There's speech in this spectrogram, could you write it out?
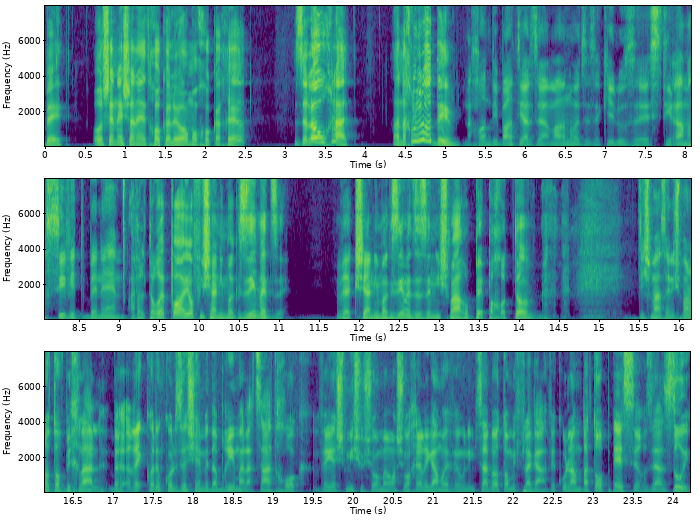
ב', או שנשנה את חוק הלאום או חוק אחר, זה לא הוחלט. אנחנו לא יודעים. נכון, דיברתי על זה, אמרנו את זה, זה כאילו, זה סתירה מסיבית ביניהם. אבל אתה רואה פה היופי שאני מגזים את זה. וכשאני מגזים את זה, זה נשמע הרבה פחות טוב. תשמע, זה נשמע לא טוב בכלל. קודם כל, זה שהם מדברים על הצעת חוק, ויש מישהו שאומר משהו אחר לגמרי, והוא נמצא באותו מפלגה, וכולם בטופ 10, זה הזוי.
